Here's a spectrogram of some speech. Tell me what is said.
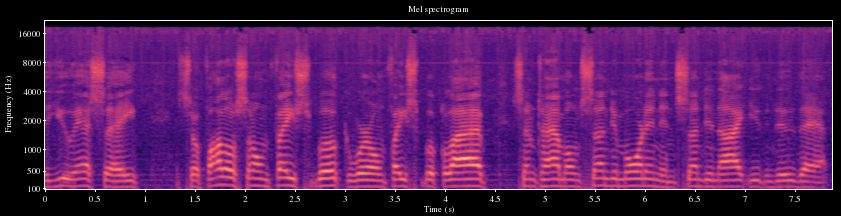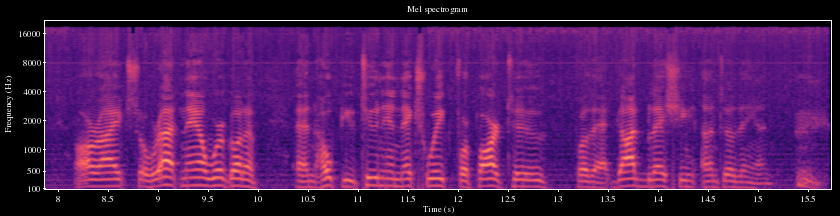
the USA. So follow us on Facebook. We're on Facebook Live sometime on Sunday morning and Sunday night. You can do that. All right. So right now we're to, and hope you tune in next week for part two for that. God bless you until then.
